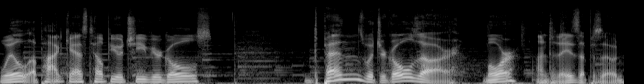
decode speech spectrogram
Will a podcast help you achieve your goals? It depends what your goals are. More on today's episode.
